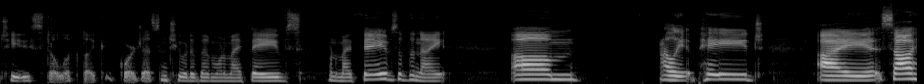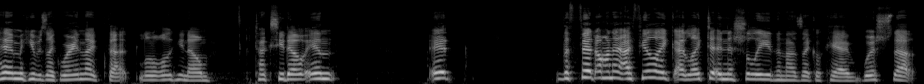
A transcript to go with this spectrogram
she still looked like gorgeous and she would have been one of my faves, one of my faves of the night. Um Elliot Page, I saw him, he was like wearing like that little, you know, tuxedo and it the fit on it, I feel like I liked it initially, then I was like, okay, I wish that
